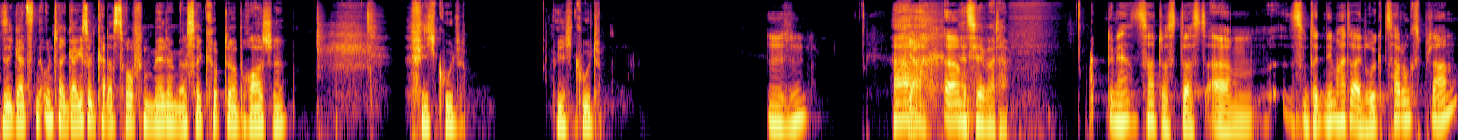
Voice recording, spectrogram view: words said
Diese ganzen Untergangs- und Katastrophenmeldungen aus der Kryptobranche. Finde ich gut. Finde ich gut. Mhm. Ah, Ja, ähm, erzähl weiter. Interessant, dass das, ähm, das Unternehmen hatte einen Rückzahlungsplan.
